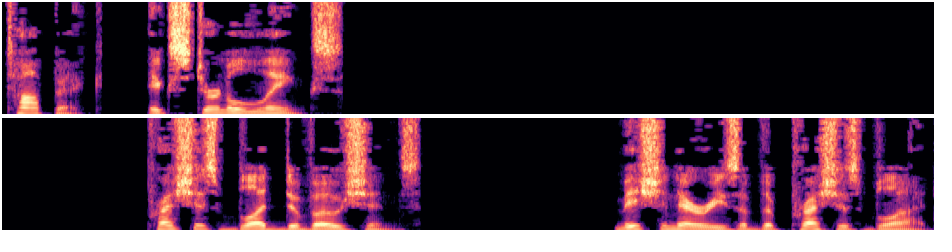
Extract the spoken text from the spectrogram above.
Topic External links Precious Blood Devotions. Missionaries of the Precious Blood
